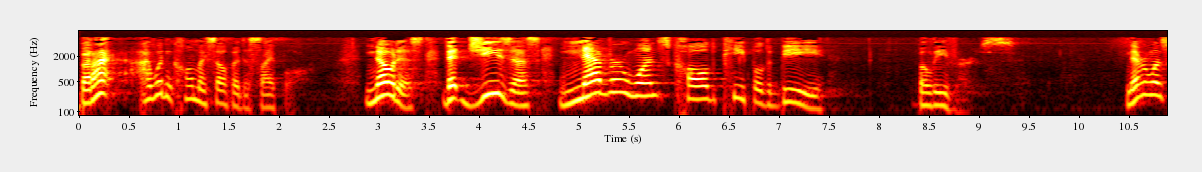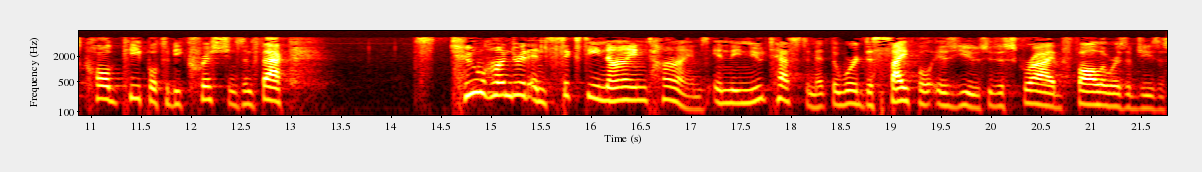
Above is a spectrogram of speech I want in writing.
But I, I wouldn't call myself a disciple. Notice that Jesus never once called people to be believers. Never once called people to be Christians. In fact, 269 times in the New Testament, the word disciple is used to describe followers of Jesus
